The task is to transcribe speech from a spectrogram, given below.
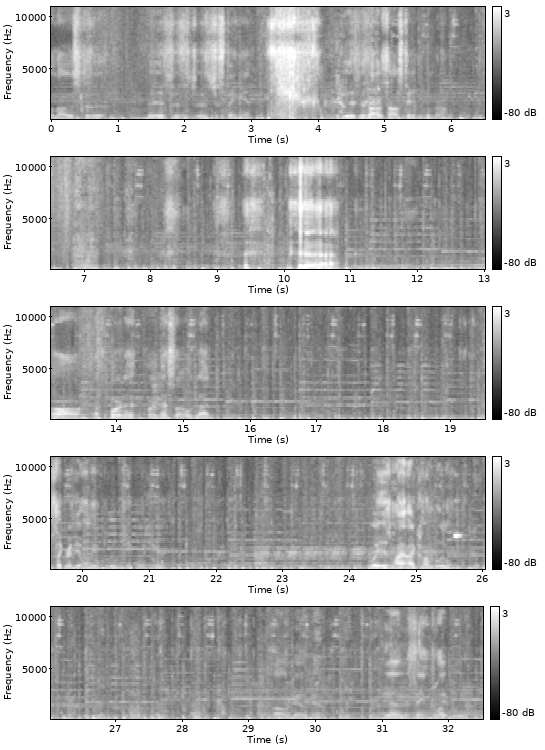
no, this is uh, it's, it's, it's just staying in. It's just all, it's all staying in, bro. oh, that's poor, Nessa. Poor Nessa. Oh god. It's like we're the only blue people here. Wait, is my icon blue? Yeah, the same light blue.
